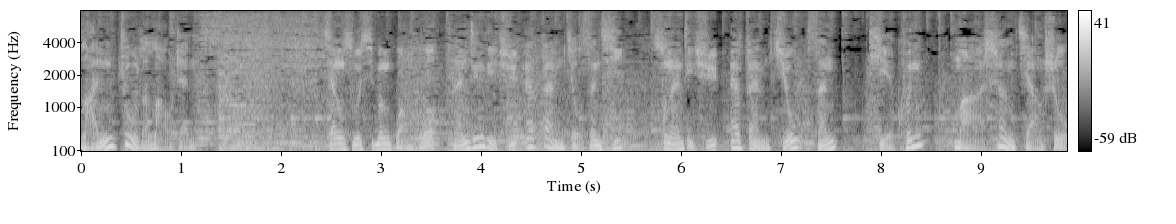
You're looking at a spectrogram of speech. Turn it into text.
拦住了老人。江苏新闻广播南京地区 FM 九三七，苏南地区 FM 九五三，铁坤马上讲述。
